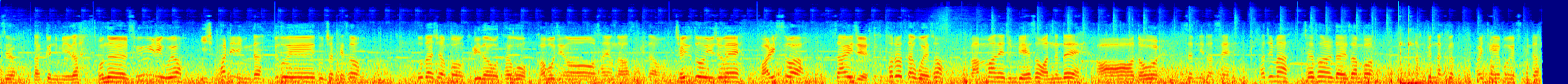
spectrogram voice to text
안녕하세요. 낙근입니다. 오늘 수요일이고요. 28일입니다. 제주도에 도착해서 또다시 한번 그리다오 타고 갑오징어 사냥 나왔습니다. 제주도 요즘에 마리스와 사이즈 털었다고 해서 만만해 준비해서 왔는데 아 너울 셉니다 쎄. 하지만 최선을 다해서 한번 낙근낙근 파이팅 해보겠습니다.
